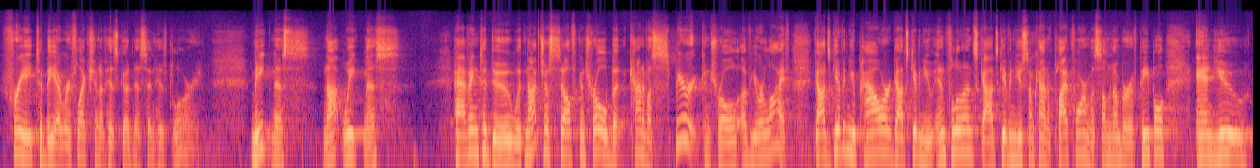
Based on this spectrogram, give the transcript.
free to be a reflection of His goodness and His glory. Meekness, not weakness, having to do with not just self control, but kind of a spirit control of your life. God's given you power, God's given you influence, God's given you some kind of platform with some number of people, and you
